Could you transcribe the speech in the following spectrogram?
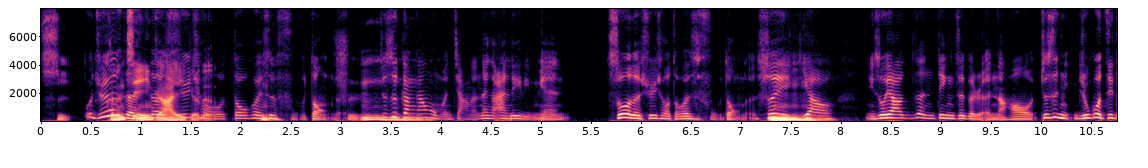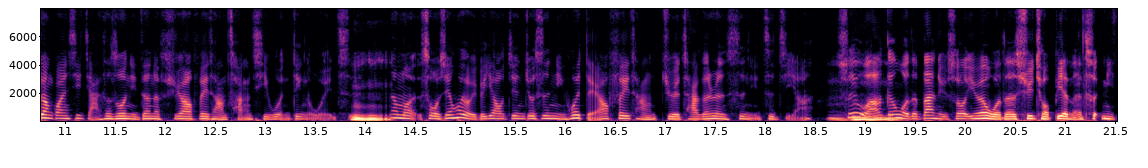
是。我觉得人的需求都会是浮动的，是。就是刚刚我们讲的那个案例里面。所有的需求都会是浮动的，所以要你说要认定这个人，然后就是你如果这段关系假设说你真的需要非常长期稳定的维持，嗯，那么首先会有一个要件，就是你会得要非常觉察跟认识你自己啊。所以我要跟我的伴侣说，因为我的需求变了，你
